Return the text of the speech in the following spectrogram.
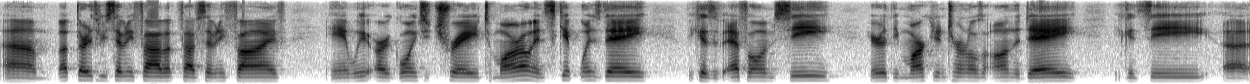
Um, up 33.75, up 5.75, and we are going to trade tomorrow and skip Wednesday because of FOMC. Here are the market internals on the day. You can see uh,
